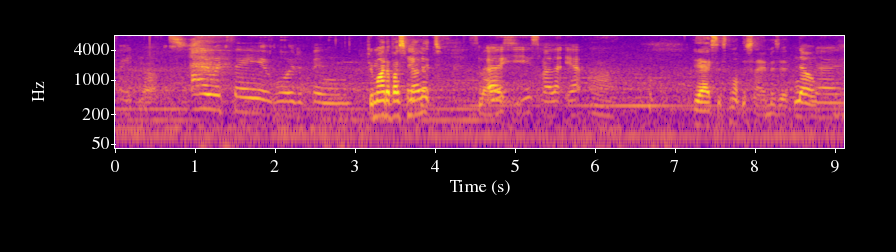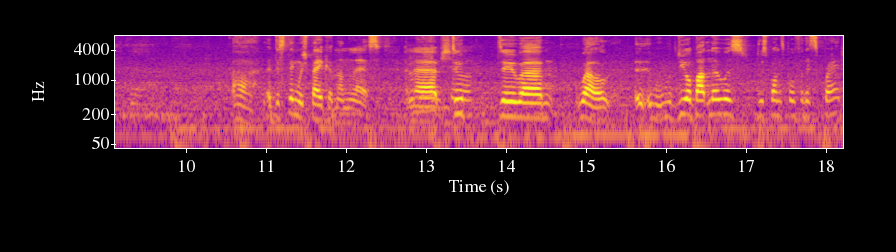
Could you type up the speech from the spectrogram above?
Afraid not. I would say it would have been. Do you mind if I smell it? Smells. Uh, you smell it, yeah. Yes, it's not the same, is it? no. No. Ah, a distinguished baker nonetheless. And Mhm, uh, I'm sure. do do um, well. Uh, your butler was responsible for this spread.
